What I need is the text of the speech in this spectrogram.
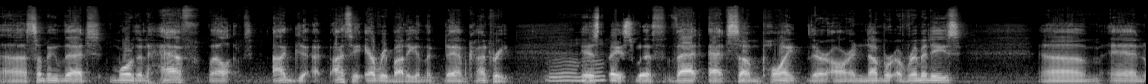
uh, something that more than half, well, I, I say everybody in the damn country mm-hmm. is faced with that at some point. There are a number of remedies um, and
